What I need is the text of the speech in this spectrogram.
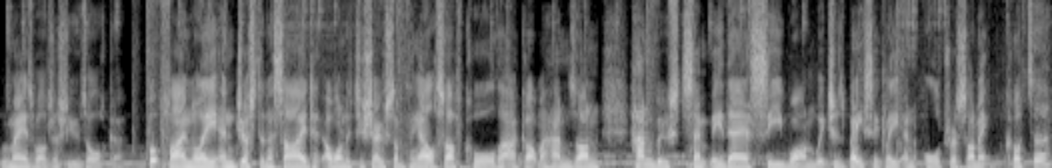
we may as well just use Orca. But finally, and just an aside, I wanted to show something else off cool that I got my hands on. Handboost sent me their C1, which is basically an ultrasonic cutter.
